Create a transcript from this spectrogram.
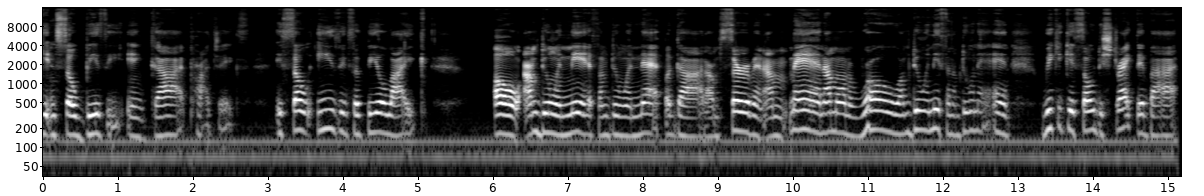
getting so busy in God projects. It's so easy to feel like, oh, I'm doing this, I'm doing that for God, I'm serving, I'm, man, I'm on a roll, I'm doing this and I'm doing that. And we could get so distracted by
